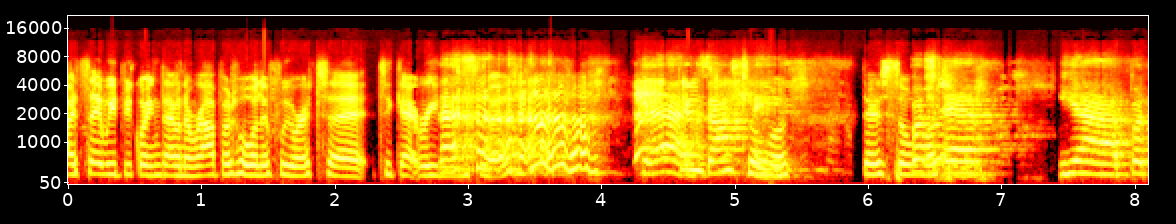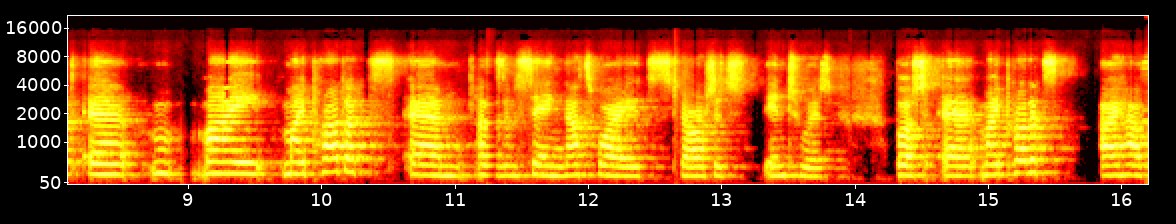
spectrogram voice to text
I'd say we'd be going down a rabbit hole if we were to to get really into it. Yeah There's exactly so much. there's so but, much uh, yeah but uh, my my products um, as i was saying that's why i started into it but uh, my products I have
